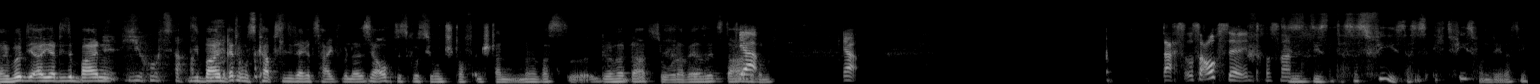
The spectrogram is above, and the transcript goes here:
Da wird ja, ja diese beiden, Yoda. die beiden Rettungskapseln, die da gezeigt wurden, da ist ja auch Diskussionsstoff entstanden. Ne? Was äh, gehört dazu oder wer sitzt da Ja. drin? Das ist auch sehr interessant. Diese, diesen, das ist fies, das ist echt fies von denen. Dass die,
